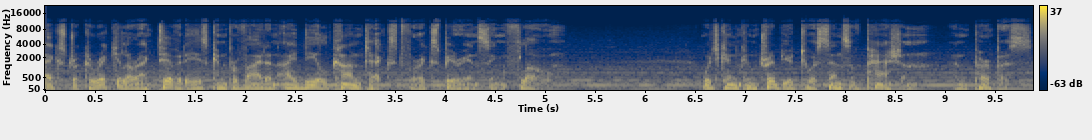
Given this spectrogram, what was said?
extracurricular activities can provide an ideal context for experiencing flow which can contribute to a sense of passion and purpose.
